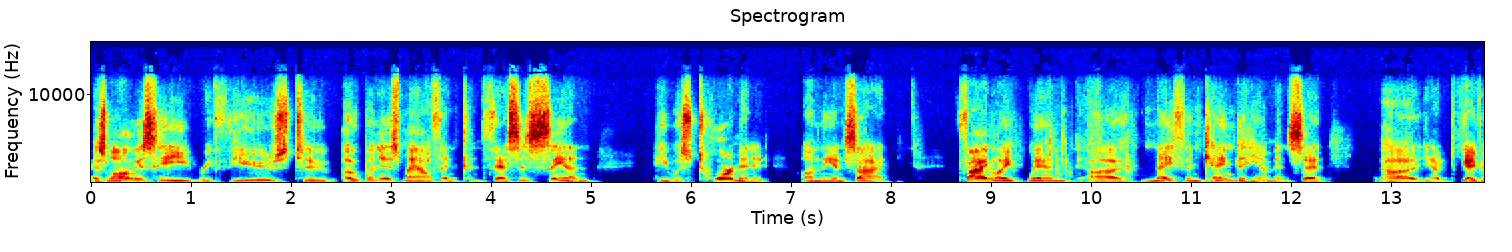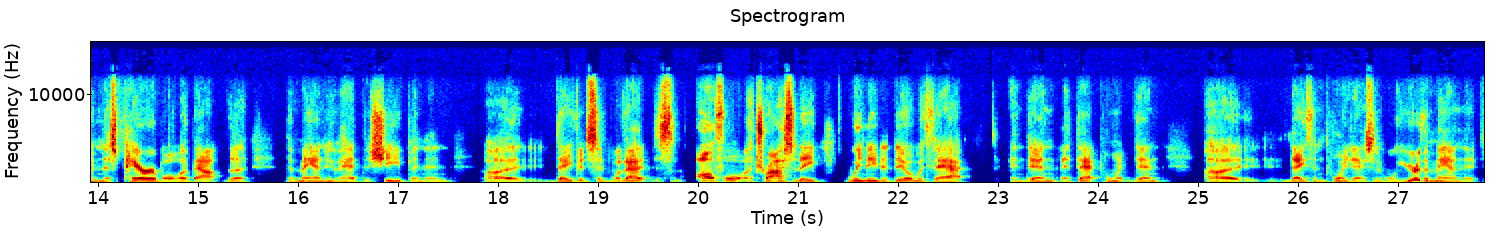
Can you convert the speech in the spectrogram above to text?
As long as he refused to open his mouth and confess his sin, he was tormented on the inside. Finally, when uh, Nathan came to him and said, uh, you know, gave him this parable about the the man who had the sheep, and then uh, David said, Well, that is an awful atrocity. We need to deal with that. And then at that point, then uh, Nathan pointed and said, Well, you're the man that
